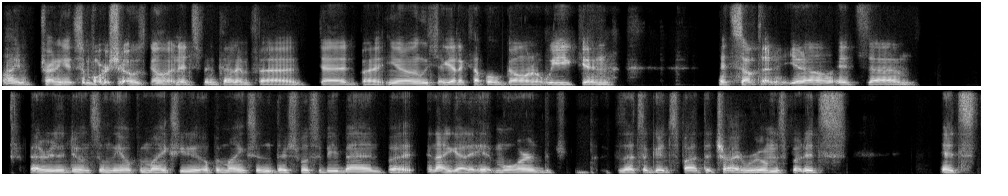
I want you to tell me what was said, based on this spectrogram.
I'm trying to get some more shows going. It's been kind of uh, dead, but you know, at least I get a couple going a week, and it's something. You know, it's um, better than doing some of the open mics. You do open mics, and they're supposed to be bad, but and I got to hit more. That's a good spot to try rooms, but it's it's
